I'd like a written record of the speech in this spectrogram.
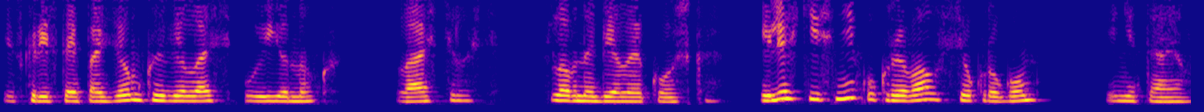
Искристая поземка велась у ее ног, ластилась, словно белая кошка, и легкий снег укрывал все кругом и не таял.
